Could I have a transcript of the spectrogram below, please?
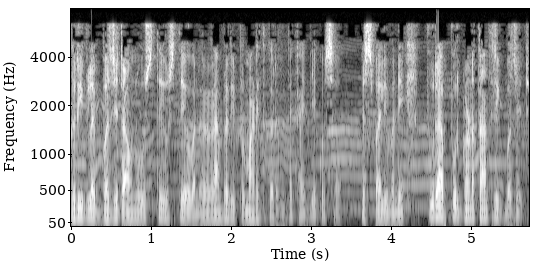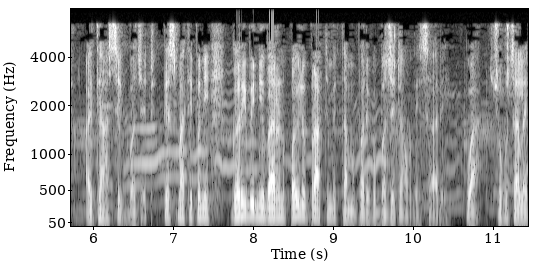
गरिबलाई बजेट आउनु उस्तै उस्तै हो भनेर राम्ररी प्रमाणित गरेर देखाइदिएको छ। यसपालि भने पुरापुर गणतान्त्रिक बजेट ऐतिहासिक बजेट त्यसमाथि पनि गरिबी निवारण पहिलो प्राथमिकतामा परेको बजेट आउँदैछ अरे। वा सुकुचालाई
